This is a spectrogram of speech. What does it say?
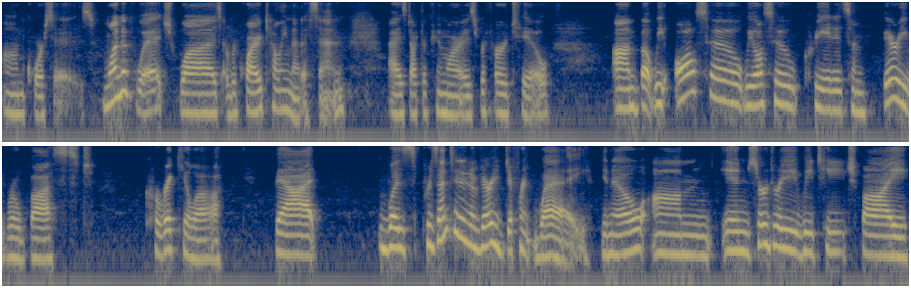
um, courses, one of which was a required telemedicine, as Dr. Kumar is referred to. Um, but we also we also created some very robust curricula that was presented in a very different way. You know, um, in surgery, we teach by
